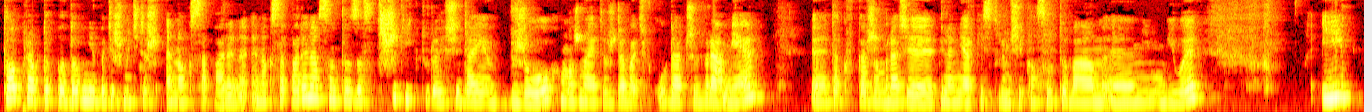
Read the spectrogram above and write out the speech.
to prawdopodobnie będziesz mieć też enoksaparynę. Enoksaparyna są to zastrzyki, które się daje w brzuch, można je też dawać w uda czy w ramię. Y, tak w każdym razie pielęgniarki, z którymi się konsultowałam, mi mówiły. I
